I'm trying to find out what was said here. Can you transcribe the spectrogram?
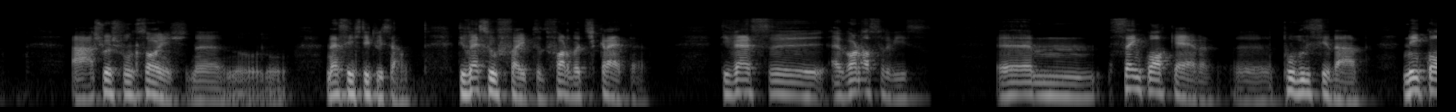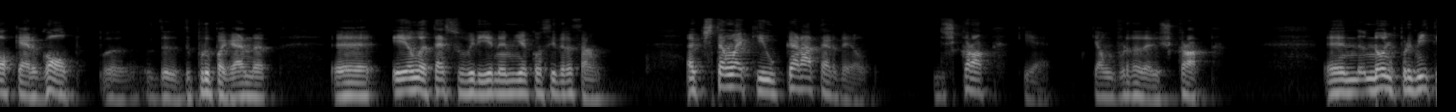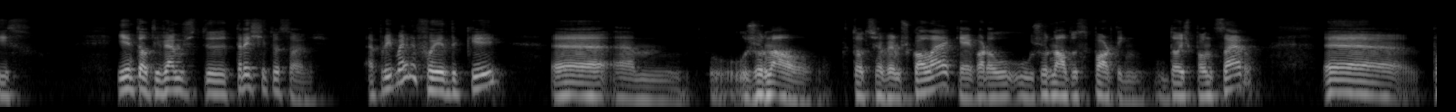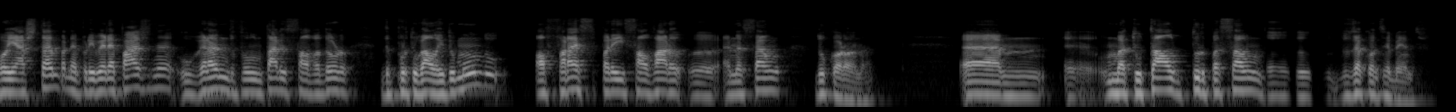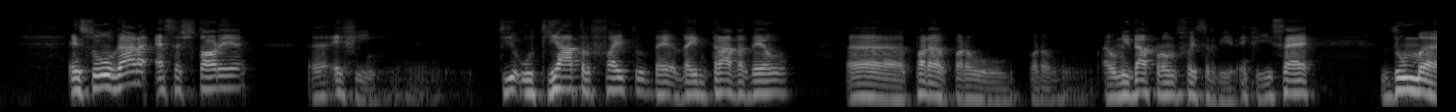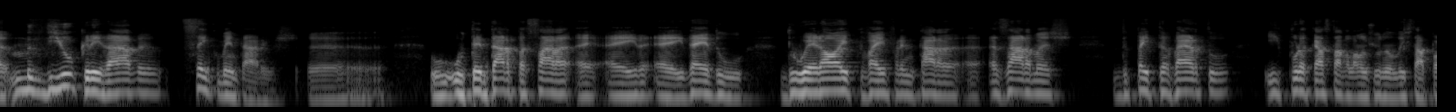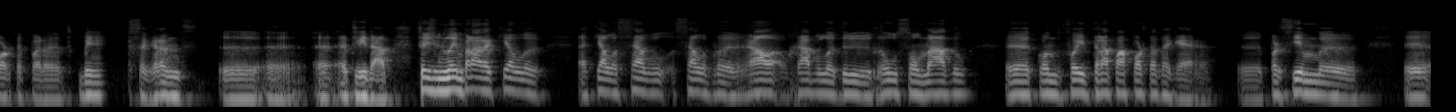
às suas funções na, no, no, nessa instituição, tivesse o feito de forma discreta, tivesse agora ao serviço, um, sem qualquer uh, publicidade, nem qualquer golpe uh, de, de, propaganda, uh, ele até subiria na minha consideração. A questão é que o caráter dele, de escroque que é, que é um verdadeiro escroque, não lhe permite isso. E então tivemos de três situações. A primeira foi a de que eh, um, o jornal que todos sabemos qual é, que é agora o, o jornal do Sporting 2.0, uh, eh, põe à estampa na primeira página o grande voluntário salvador de Portugal e do mundo oferece para ir salvar uh, a nação do corona. Um, uma total deturpação de, de, dos acontecimentos. Em segundo lugar, essa história, uh, enfim, o teatro feito da entrada dele uh, para, para, o, para o, a unidade para onde foi servir. Enfim, isso é de uma mediocridade sem comentários. Uh, o, o, tentar passar a, a, a, ideia do, do herói que vai enfrentar as armas de peito aberto e por acaso estava lá um jornalista à porta para documentar essa grande uh, uh, atividade. Fez-me lembrar aquele, aquela célebre rábula de Raul Solnado uh, quando foi entrar para a porta da guerra. Parecia-me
